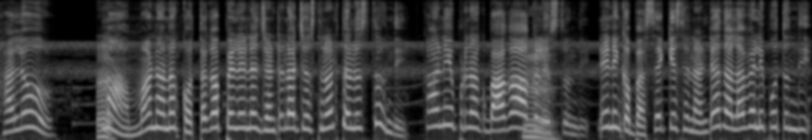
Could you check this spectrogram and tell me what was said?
హలో. మా అమ్మ నాన్న కొత్తగా పెళ్ళైన జంటలా చేస్తున్నట్టు తెలుస్తుంది. కానీ ఇప్పుడు నాకు బాగా ఆకలిస్తుంది. నేను ఇంకా బస్ ఎక్కేసానంటే అది అలా వెళ్ళిపోతుంది.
